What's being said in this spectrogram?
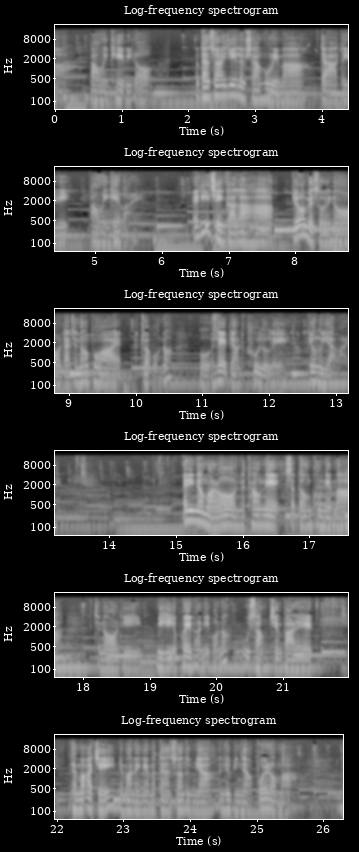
မှာပါဝင်ခဲ့ပြီးတော့မတန်ဆွမ်းရေးလှုပ်ရှားမှုတွေမှာတအားတရွေ့ပါဝင်ခဲ့ပါတယ်အဲ့ဒီအချိန်ကာလဟာ ပြောရမယ်ဆိုရင်တော့ဒါကျွန်တော်ဘဝရဲ့အတွက်ပေါ့နော်ဟိုအလှည့်အပြောင်းတစ်ခုလို့လေပြောလို့ရပါတယ်အဲ့ဒီနောက်မှာတော့2013ခုနှစ်မှာကျွန်တော်ဒီမီလီအဖွဲ့ကနေပေါ့နော်ဥဆောင်ကျင်းပတဲ့ဓမ္မအကျိန်မြန်မာနိုင်ငံမတန်ဆွမ်းသူများအမှုပညာပွဲတော်မှာမ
